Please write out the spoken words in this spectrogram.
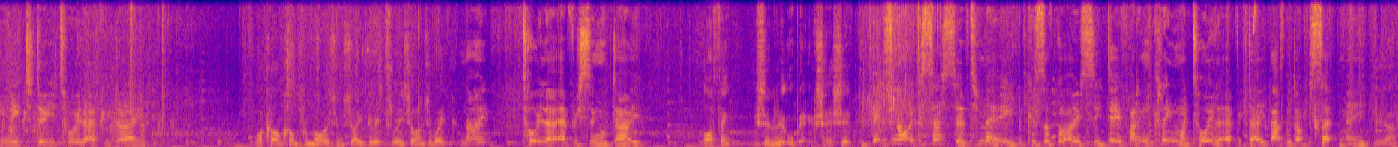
You need to do your toilet every day. I can't compromise and say do it three times a week. No, toilet every single day. I think it's a little bit excessive. It's not excessive to me because I've got OCD. If I didn't clean my toilet every day, that would upset me. Yeah.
